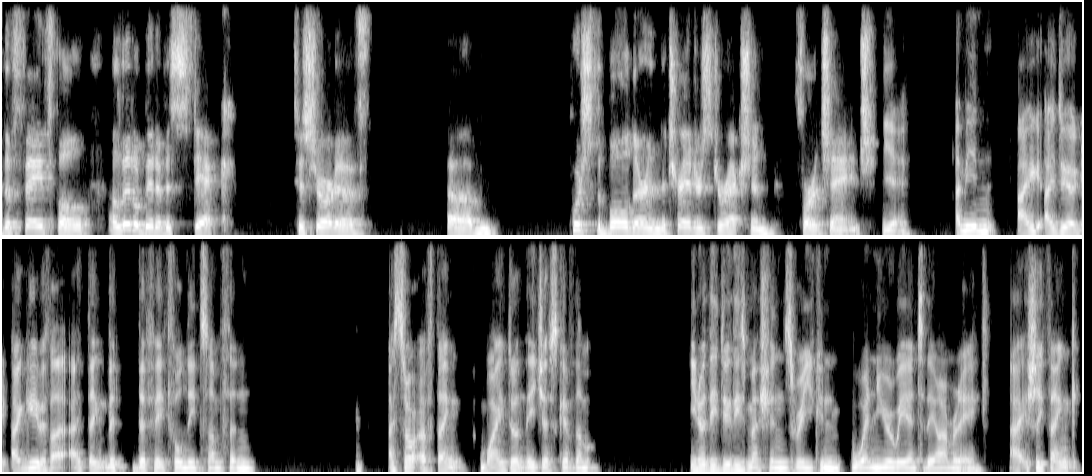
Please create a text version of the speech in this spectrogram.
the faithful a little bit of a stick to sort of um, push the boulder in the traitor's direction for a change. Yeah, I mean, I I do I agree with that. I think the the faithful need something. I sort of think why don't they just give them? You know, they do these missions where you can win your way into the armory. I actually think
